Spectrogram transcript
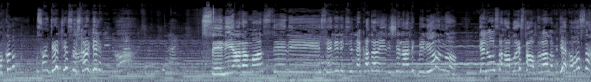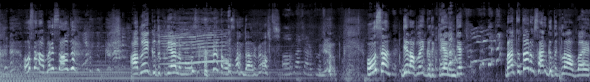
Bakalım. Oğuzhan gel gel sesler geliyor. Seni yaramaz seni. Senin için ne kadar endişelendik biliyor musun? Gel Oğuzhan ablayı saldıralım. Gel Oğuzhan. Oğuzhan ablayı saldır. ablayı gıdıklayalım Oğuzhan. Oğuzhan darbe aldı. Olsa çarpılır. Oğuzhan gel ablayı gıdıklayalım gel. Ben tutarım sen gıdıkla ablayı.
